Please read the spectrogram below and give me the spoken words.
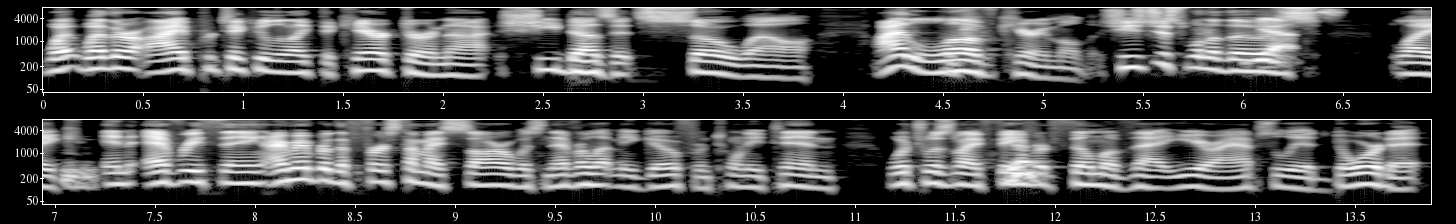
wh- whether I particularly like the character or not, she does it so well. I love Carey Mulligan. She's just one of those Yes. like in everything. I remember the first time I saw her was Never Let Me Go from 2010, which was my favorite film of that year. I absolutely adored it,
